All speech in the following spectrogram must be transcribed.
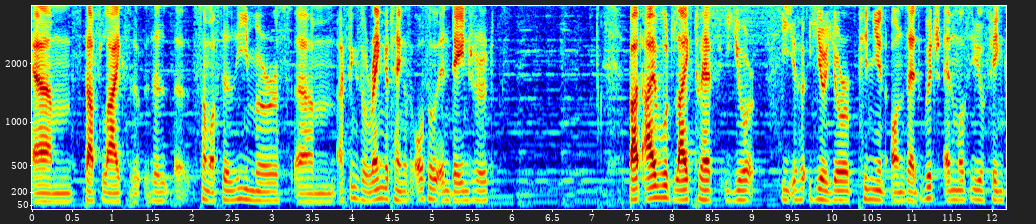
Um, stuff like the, the uh, some of the lemurs. Um, I think the orangutan is also endangered. But I would like to have your see hear your opinion on that. Which animals you think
